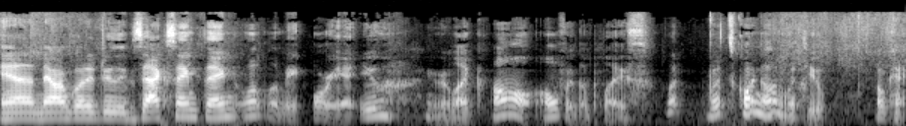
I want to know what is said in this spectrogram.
And now I'm going to do the exact same thing. Well, let me orient you. You're like all over the place. What, what's going on with you? Okay.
